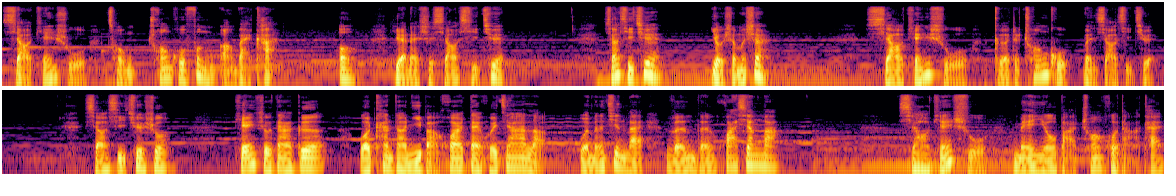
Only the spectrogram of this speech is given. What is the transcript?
小田鼠从窗户缝往外看，哦，原来是小喜鹊。小喜鹊，有什么事儿？小田鼠隔着窗户问小喜鹊：“小喜鹊说，田鼠大哥，我看到你把花带回家了，我能进来闻闻花香吗？”小田鼠没有把窗户打开，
